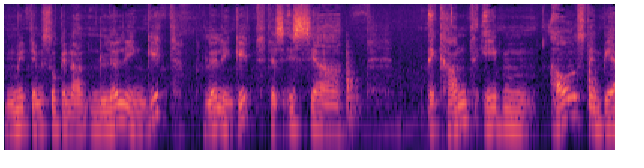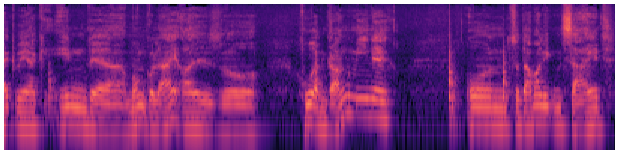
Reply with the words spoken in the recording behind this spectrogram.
mit dem sogenannten Löllingit. Löllingit, das ist ja bekannt eben aus dem Bergwerk in der Mongolei, also Huangang-Mine. Und zur damaligen Zeit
